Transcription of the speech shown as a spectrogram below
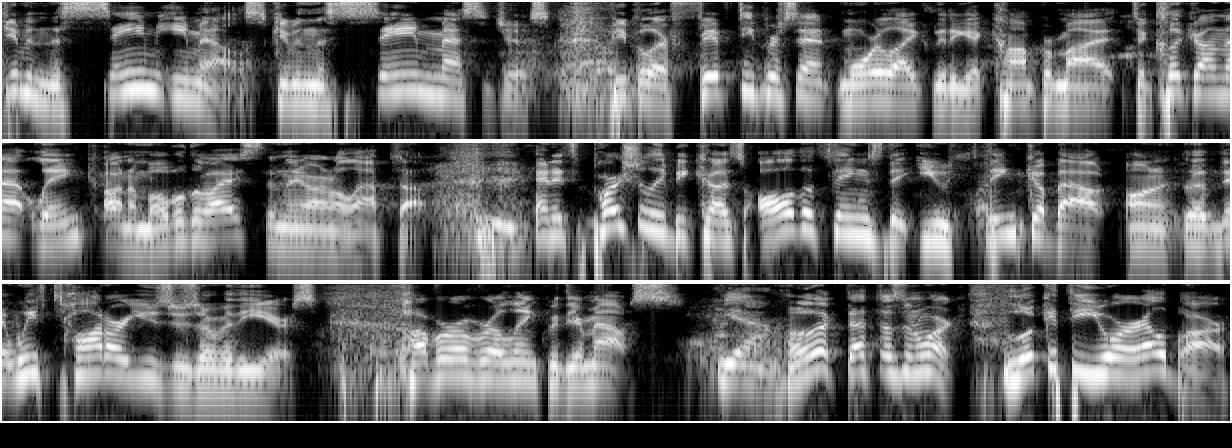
given the same emails, given the same messages, people are 50% more likely to get compromised, to click on that link on a mobile device than they are on a laptop. And it's partially because all the things that you think about on that we've taught our users over the years. Hover over a link with your mouse. Yeah. Oh, look, that doesn't work. Look at the URL bar.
